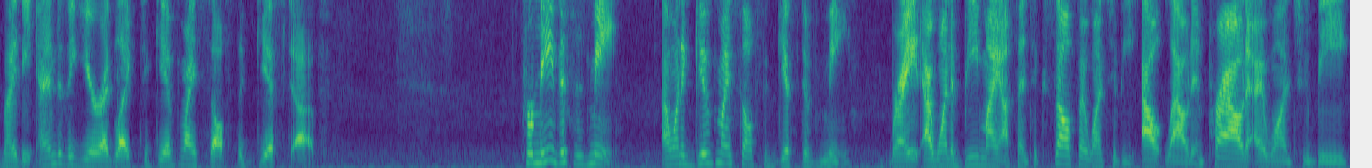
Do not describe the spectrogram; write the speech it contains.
By the end of the year, I'd like to give myself the gift of. For me, this is me. I want to give myself the gift of me, right? I want to be my authentic self. I want to be out loud and proud. I want to be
